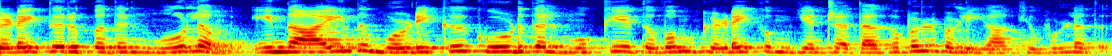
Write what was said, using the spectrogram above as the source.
கிடைத்திருப்பதன் மூலம் இந்த ஐந்து மொழிக்கு கூடுதல் முக்கியத்துவம் கிடைக்கும் என்ற தகவல் வெளியாகியுள்ளது.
